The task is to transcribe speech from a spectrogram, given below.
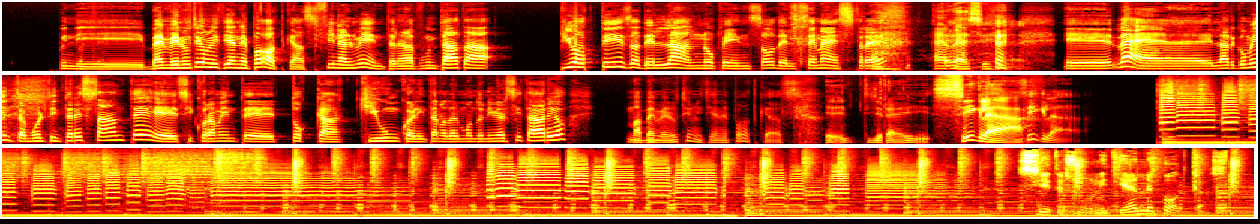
Quindi, benvenuti a un ITN Podcast, finalmente nella puntata più attesa dell'anno, penso, del semestre. Eh beh sì. E, beh, l'argomento è molto interessante e sicuramente tocca chiunque all'interno del mondo universitario, ma benvenuti a un ITN Podcast. E ti direi sigla! Sigla! Siete su un ITN Podcast.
